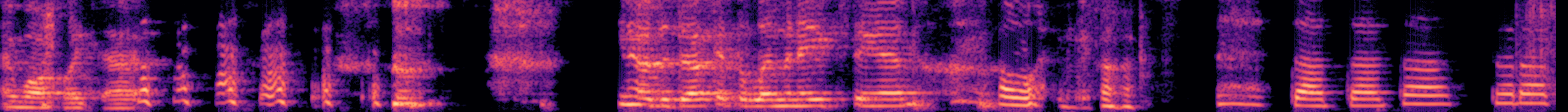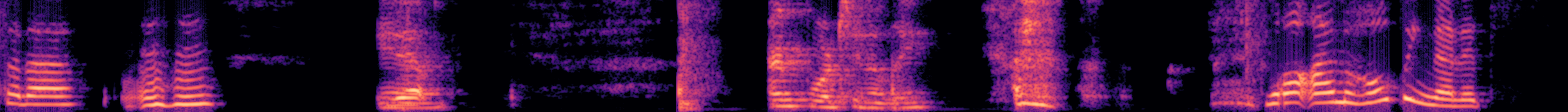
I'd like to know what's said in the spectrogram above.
I walk like that. you know, the duck at the lemonade stand. Oh my gosh. Da da da da da da da. hmm Yeah. Unfortunately. Well, I'm hoping that it's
